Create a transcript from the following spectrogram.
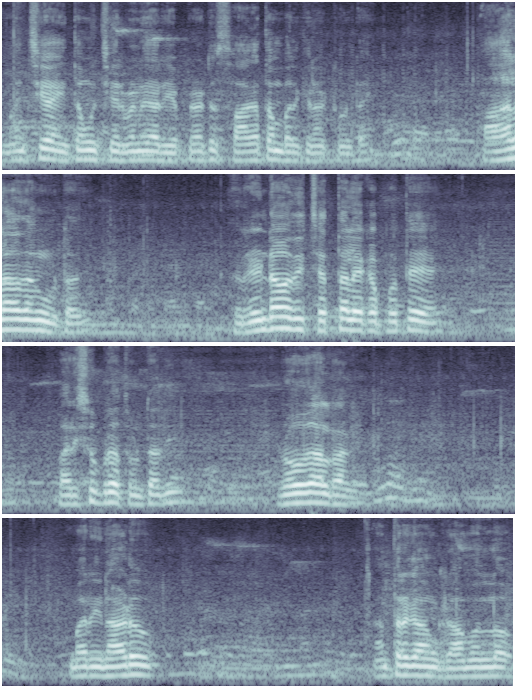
మంచిగా ఇంతకుముందు చైర్మన్ గారు చెప్పినట్టు స్వాగతం పలికినట్టు ఉంటాయి. ఆహ్లాదంగా ఉంటుంది. రెండవది చెత్త లేకపోతే పరిశుభ్రత ఉంటుంది. రోగాలు రావు. మరి నాడు అంతర్గాం గ్రామంలో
